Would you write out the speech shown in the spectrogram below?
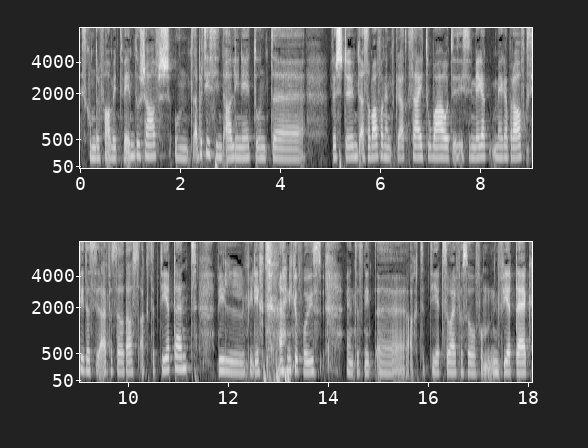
es kommt darauf an, mit wem du schaffst. Und, aber die sind alle nett und äh, verstehen. Also am Anfang haben sie gerade gesagt, wow, sie sind mega, mega brav gewesen, dass sie einfach so das akzeptiert haben, weil vielleicht einige von uns haben das nicht äh, akzeptiert, so einfach so vom in vier Tagen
